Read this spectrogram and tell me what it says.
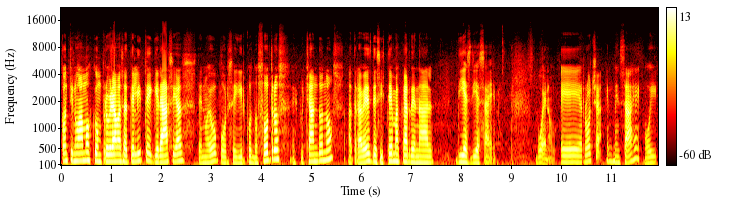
Continuamos con programa satélite. Gracias de nuevo por seguir con nosotros, escuchándonos a través de Sistema Cardenal 1010 AM. Bueno, eh, Rocha, el mensaje. Hoy,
